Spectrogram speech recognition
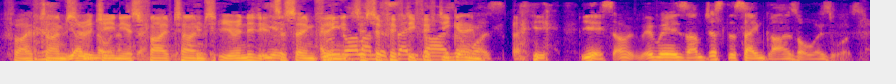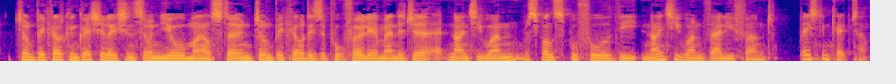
five times yeah, you're a genius, five times you're an idiot. It's the same thing. I mean, it's just a 50 50 game. yes, whereas I'm just the same guy as I always was. John Biccard, congratulations on your milestone. John Biccard is a portfolio manager at 91, responsible for the 91 Value Fund, based in Cape Town.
